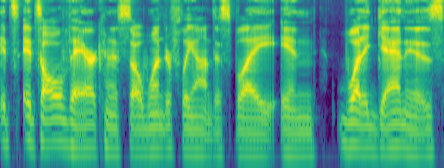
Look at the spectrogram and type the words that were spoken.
it's it's all there, kind of so wonderfully on display in what again is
